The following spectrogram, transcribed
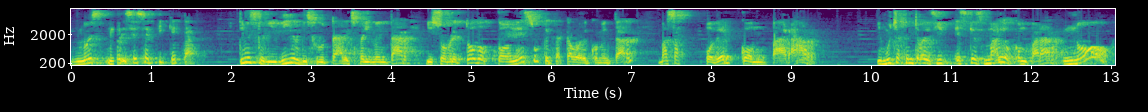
No es, no es esa etiqueta. Tienes que vivir, disfrutar, experimentar y sobre todo con eso que te acabo de comentar vas a poder comparar. Y mucha gente va a decir, es que es malo comparar. No,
